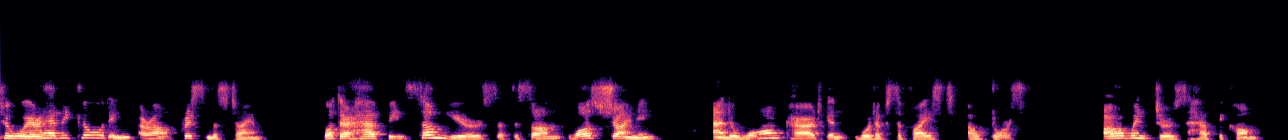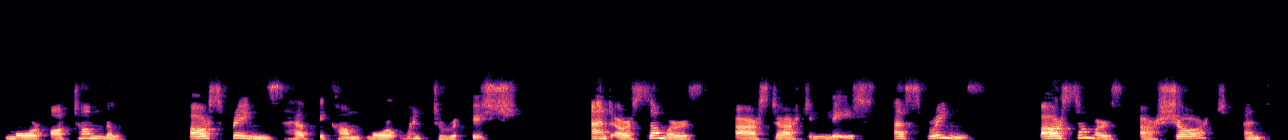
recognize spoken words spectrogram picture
to wear heavy clothing around Christmas time, but there have been some years that the sun was shining and a warm cardigan would have sufficed outdoors. Our winters have become more autumnal. Our springs have become more winterish and our summers are starting late as springs. Our summers are short and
